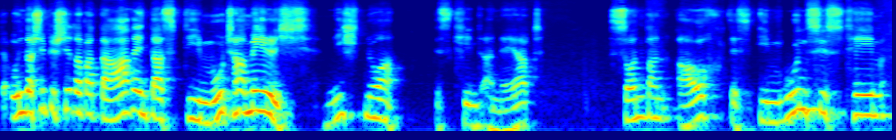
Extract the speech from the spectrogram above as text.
Der Unterschied besteht aber darin, dass die Muttermilch nicht nur das Kind ernährt, sondern auch das Immunsystem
